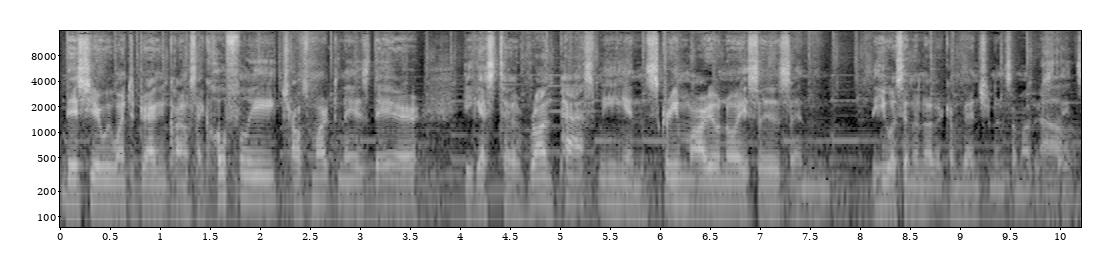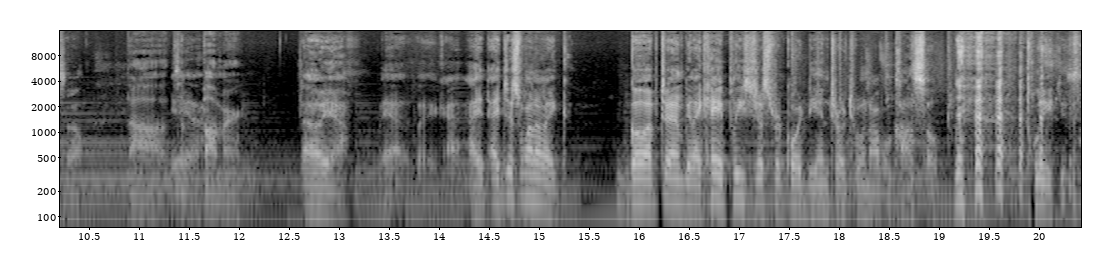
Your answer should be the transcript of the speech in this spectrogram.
this year we went to Dragon Con. I was like, hopefully Charles Martinet is there he gets to run past me and scream Mario noises, and he was in another convention in some other Oh. state. So, Oh, it's Yeah. a bummer. oh yeah, yeah. Like I, I just want to like go up to him and be like, hey, please just record the intro to a novel console, please.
